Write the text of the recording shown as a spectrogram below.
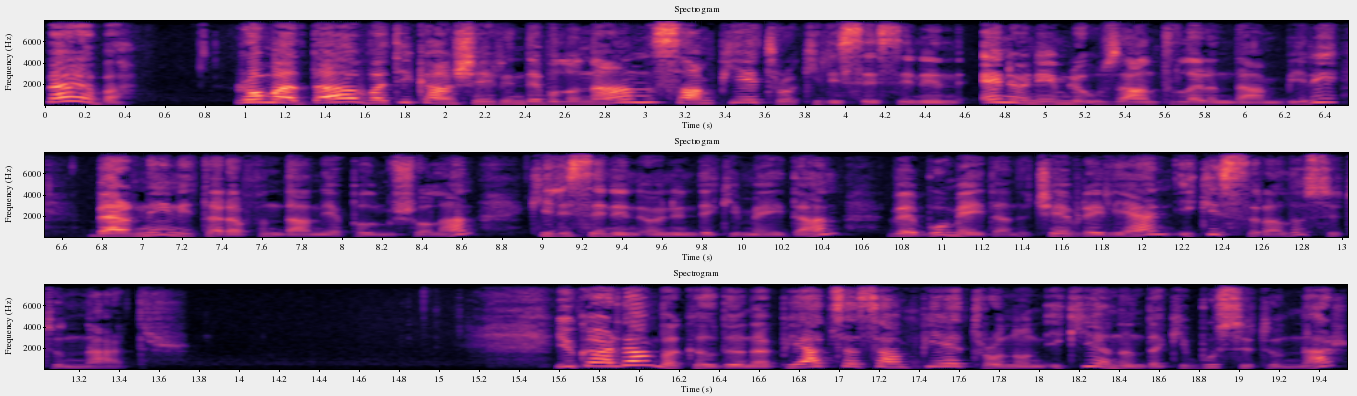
Merhaba. Roma'da Vatikan şehrinde bulunan San Pietro Kilisesi'nin en önemli uzantılarından biri Bernini tarafından yapılmış olan kilisenin önündeki meydan ve bu meydanı çevreleyen iki sıralı sütunlardır. Yukarıdan bakıldığına Piazza San Pietro'nun iki yanındaki bu sütunlar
